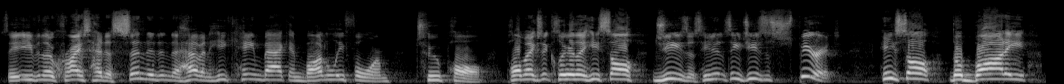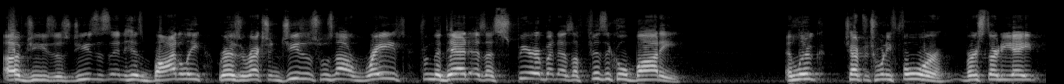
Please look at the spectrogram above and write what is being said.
See, even though Christ had ascended into heaven, he came back in bodily form to Paul. Paul makes it clear that he saw Jesus. He didn't see Jesus' spirit. He saw the body of Jesus, Jesus in his bodily resurrection. Jesus was not raised from the dead as a spirit, but as a physical body. In Luke chapter 24, verse 38,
